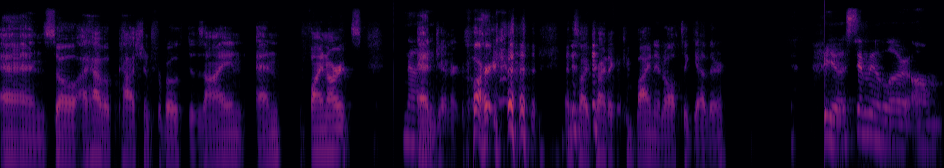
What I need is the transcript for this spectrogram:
And so I have a passion for both design and fine arts nice. and generative art. and so I try to combine it all together. Yeah, similar. Um,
